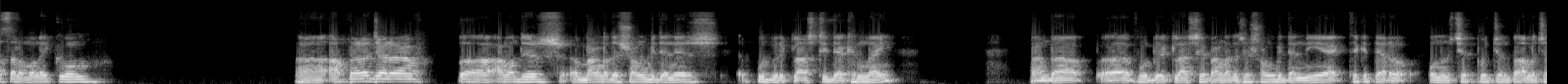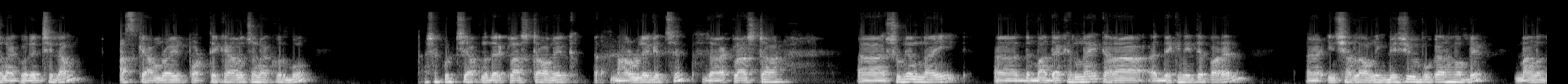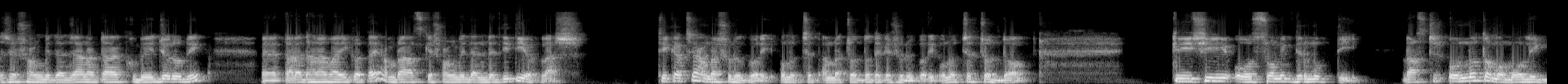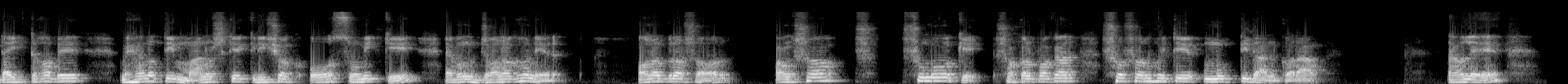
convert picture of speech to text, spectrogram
আসসালামু আলাইকুম আপনারা যারা আমাদের বাংলাদেশ সংবিধানের পূর্বের ক্লাসটি দেখেন নাই, আমরা পূর্বের ক্লাসে বাংলাদেশের সংবিধান নিয়ে এক থেকে তেরো অনুচ্ছেদ পর্যন্ত আলোচনা করেছিলাম। আজকে আমরা এরপর থেকে আলোচনা করব। আশা করছি আপনাদের ক্লাসটা অনেক ভালো লেগেছে। যারা ক্লাসটা শুনেন নাই বা দেখেন নাই, তারা দেখে নিতে পারেন। ইনশাল্লাহ অনেক বেশি উপকার হবে। বাংলাদেশের সংবিধান জানাটা খুবই জরুরি। তার ধারাবাহিকতায় আমরা আজকে সংবিধানের দ্বিতীয় ক্লাস ঠিক আছে, আমরা শুরু করি। অনুচ্ছেদ, আমরা চোদ্দ থেকে শুরু করি। অনুচ্ছেদ চোদ্দ, কৃষি ও শ্রমিকদের মুক্তি। রাষ্ট্রের অন্যতম মৌলিক দায়িত্ব হবে মেহনতি মানুষকে, কৃষক ও শ্রমিককে এবং জনগণের অনগ্রসর অংশ সমূহকে সকল প্রকার শোষণ হইতে মুক্তি দান করা। তাহলে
